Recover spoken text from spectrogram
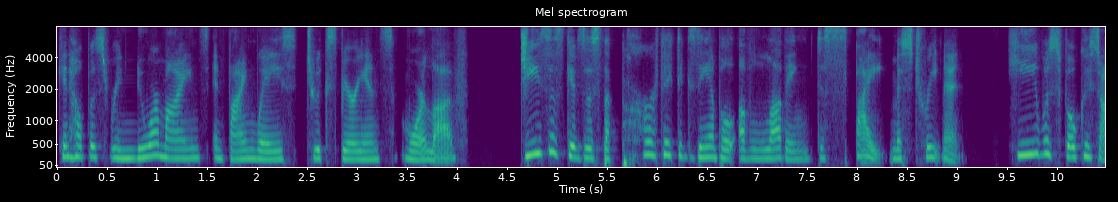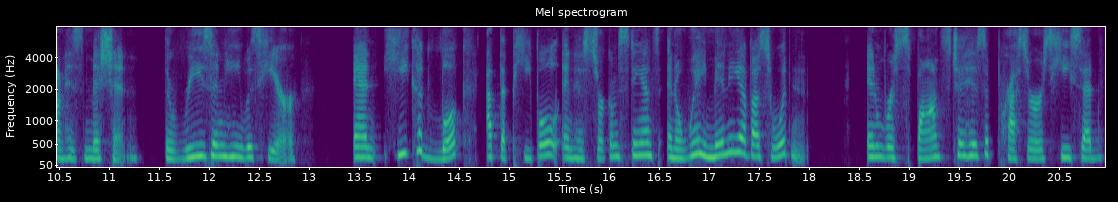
can help us renew our minds and find ways to experience more love. Jesus gives us the perfect example of loving despite mistreatment. He was focused on his mission, the reason he was here, and he could look at the people in his circumstance in a way many of us wouldn't. In response to his oppressors, he said,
